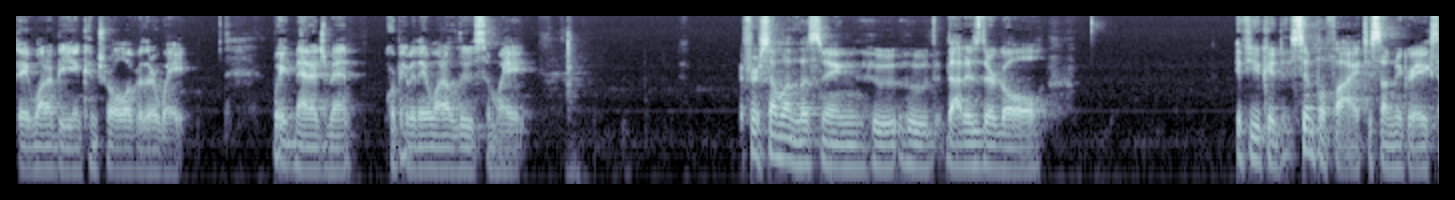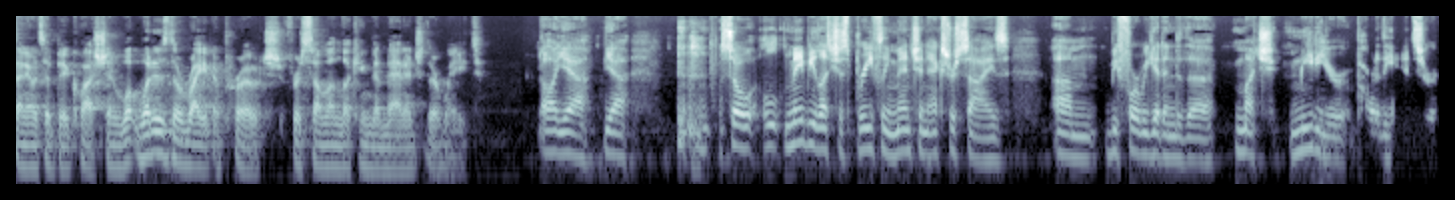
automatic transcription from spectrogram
they want to be in control over their weight, weight management, or maybe they want to lose some weight. For someone listening who who that is their goal, if you could simplify to some degree, because I know it's a big question, what what is the right approach for someone looking to manage their weight? Oh yeah, yeah. so maybe let's just briefly mention exercise um, before we get into the much meatier part of the answer.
